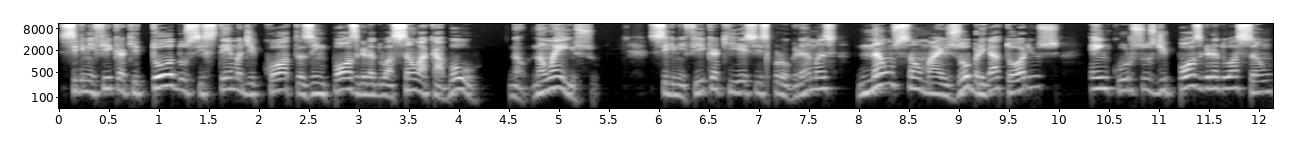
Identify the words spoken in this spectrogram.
Significa que todo o sistema de cotas em pós-graduação acabou? Não, não é isso. Significa que esses programas não são mais obrigatórios em cursos de pós-graduação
